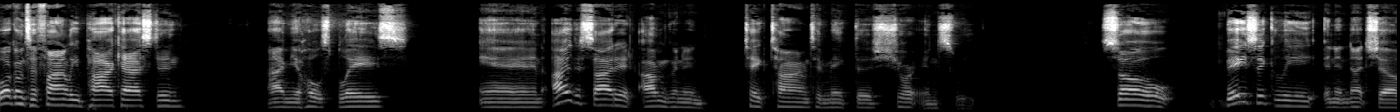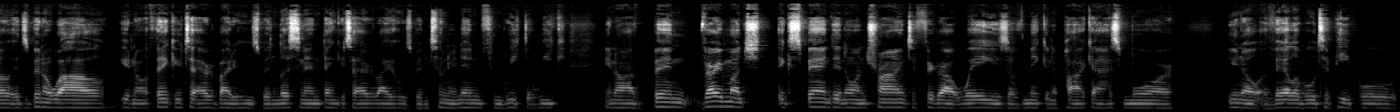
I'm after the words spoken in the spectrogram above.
Welcome to Finally Podcasting. I'm your host, Blaze, and I decided I'm going to take time to make this short and sweet. So, basically, in a nutshell, it's been a while. You know, thank you to everybody who's been listening. Thank you to everybody who's been tuning in from week to week. You know, I've been very much expanded on trying to figure out ways of making a podcast more you know, available to people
